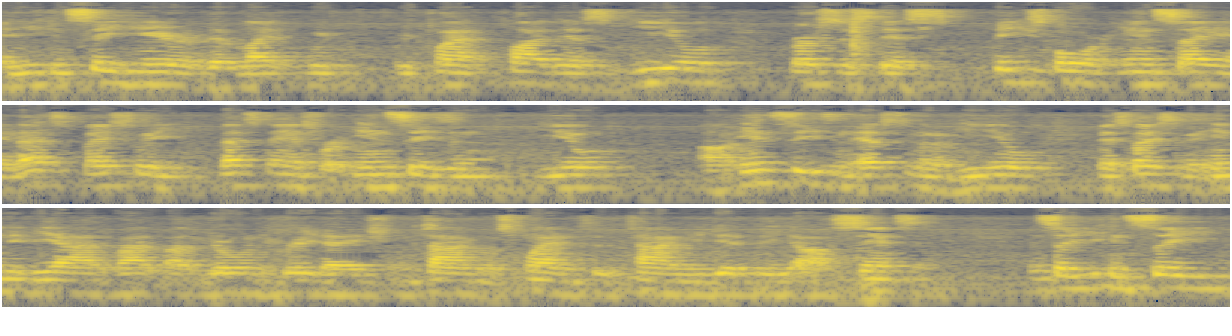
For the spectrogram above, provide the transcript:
And you can see here that like we, we apply this yield versus this Feekes 4 INSEY, and that's basically, that stands for in-season yield, uh, in-season estimate of yield. And it's basically the NDVI divided by the growing degree days from the time it was planted to the time you did the uh, sensing. And so you can see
